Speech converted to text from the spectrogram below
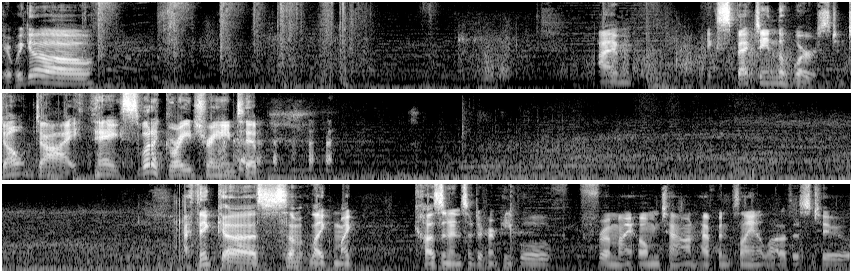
Here we go. I'm expecting the worst. Don't die. Thanks. What a great training tip. I think uh, some like my cousin and some different people from my hometown have been playing a lot of this too.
